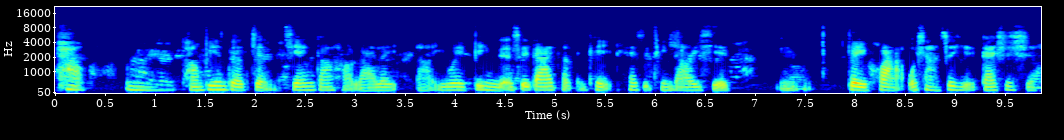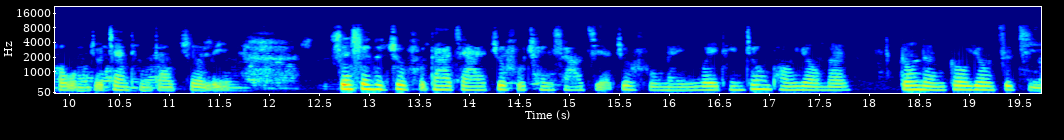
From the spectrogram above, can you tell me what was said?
好。嗯，旁边的诊间刚好来了啊一位病人，所以大家可能可以开始听到一些嗯对话。我想这也该是时候，我们就暂停到这里。深深的祝福大家，祝福陈小姐，祝福每一位听众朋友们，都能够用自己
